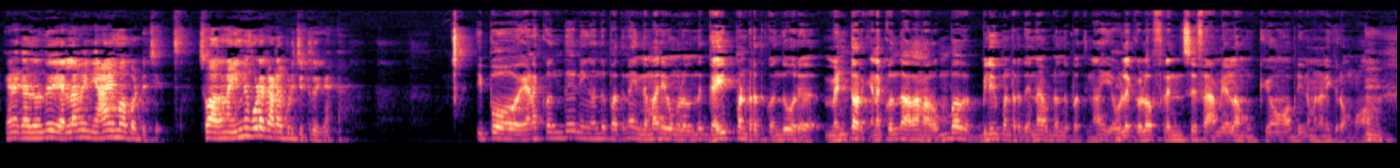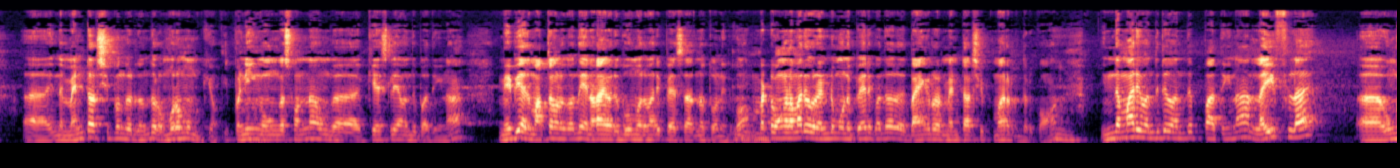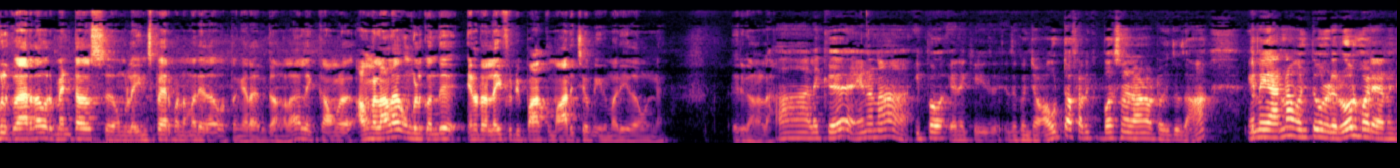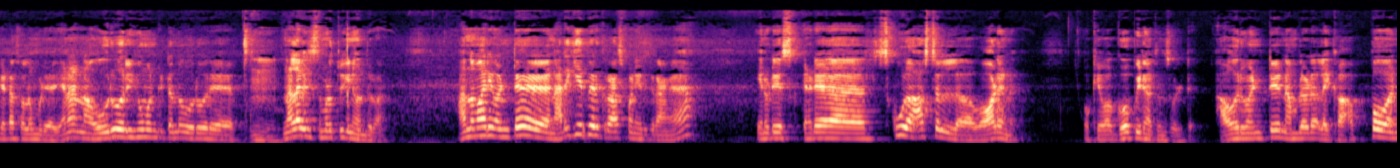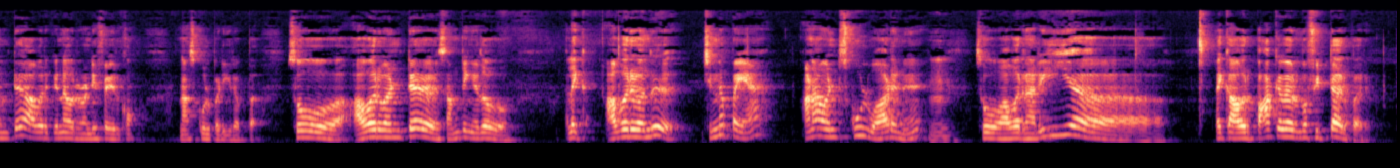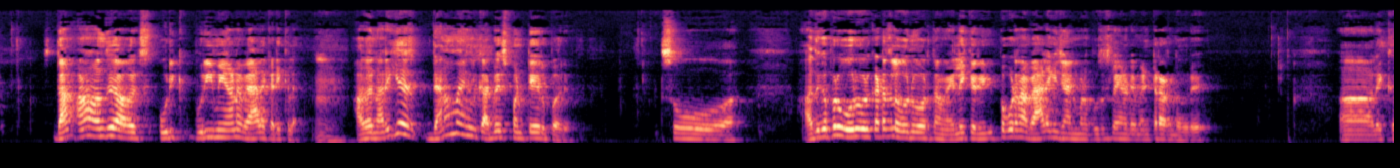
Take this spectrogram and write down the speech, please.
எனக்கு அது வந்து எல்லாமே நியாயமாக பட்டுச்சு. ஸோ அதை நான் இன்னும் கூட கடைப்பிடிச்சிட்டு இருக்கேன். இப்போ எனக்கு வந்து நீங்க வந்து பாத்தீங்கன்னா இந்த மாதிரி உங்களை வந்து கைட் பண்றதுக்கு வந்து ஒரு மென்டார் எனக்கு வந்து அதான் நான் ரொம்ப பிலீவ் பண்றது என்ன அப்படின்னு வந்து பாத்தீங்கன்னா எவ்வளவுக்கு எவ்வளவு ஃப்ரெண்ட்ஸ் ஃபேமிலி எல்லாம் முக்கியம் அப்படின்னு நம்ம நினைக்கிறோமோ இந்த மென்டார்ஷிப்புங்கிறது வந்து ரொம்ப ரொம்ப முக்கியம். இப்போ நீங்க உங்க சொன்ன உங்க கேஸ்லயே வந்து பாத்தீங்கன்னா மேபி அது மத்தவங்களுக்கு வந்து என்னடா ஒரு பூமர் மாதிரி பேசாருன்னு தோணிருக்கும். பட் உங்களை மாதிரி ஒரு ரெண்டு மூணு பேருக்கு வந்து அது பயங்கர ஒரு மென்டார்ஷிப் மாதிரி இருந்திருக்கும். இந்த மாதிரி வந்துட்டு வந்து பாத்தீங்கன்னா லைஃப்ல உங்களுக்கு வேற ஏதாவது ஒரு மென்டர்ஸ் உங்களை இன்ஸ்பயர் பண்ண மாதிரி ஏதாவது ஒருத்தங்க யாராவது இருக்காங்களா? லைக் அவங்க அவங்களால உங்களுக்கு வந்து என்னோட லைஃப் இப்படி பார்த்து மாறிச்சு அப்படிங்கிற மாதிரி ஏதாவது ஒன்று இருக்காங்களா? லைக் என்னன்னா இப்போ எனக்கு இது இது கொஞ்சம் அவுட் ஆஃப் டாபிக் பர்சனலான ஒரு இதுதான் என்ன யாருன்னா வந்துட்டு உன்னோட ரோல் மாடல் யாருன்னு கேட்டால் சொல்ல முடியாது. ஏன்னா நான் ஒரு ஒரு ஹியூமன் கிட்ட இருந்து ஒரு ஒரு நல்ல விஷயத்தை மட்டும் தூக்கின்னு வந்துடுவேன் அந்த மாதிரி வந்துட்டு நிறைய பேர் கிராஸ் பண்ணியிருக்கிறாங்க. என்னுடைய என்னுடைய ஸ்கூல் ஹாஸ்டல் வார்டன் ஓகேவா கோபிநாத்னு சொல்லிட்டு. அவர் வந்துட்டு நம்மளோட லைக் அப்போ வந்துட்டு அவருக்கு என்ன ஒரு டுவெண்ட்டி ஃபைவ் இருக்கும். நான் ஸ்கூல் படிக்கிறப்ப. ஸோ அவர் வந்துட்டு சம்திங் ஏதோ லைக் அவர் வந்து சின்ன பையன் ஆனால் வந்துட்டு ஸ்கூல் வார்டனு. ஸோ அவர் நிறைய லைக் அவர் பார்க்கவே ரொம்ப ஃபிட்டாக இருப்பார். தான் ஆனால் வந்து அவருக்கு உரி உரிமையான வேலை கிடைக்கல. அதை நிறைய தினமும் எங்களுக்கு அட்வைஸ் பண்ணிட்டே இருப்பார். ஸோ அதுக்கப்புறம் ஒரு ஒரு கட்டத்தில் ஒரு ஒருத்தவங்க லைக் இப்போ கூட நான் வேலைக்கு ஜாயின் பண்ண புதுசில் என்னுடைய மென்டராக இருந்தவர். லைக்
